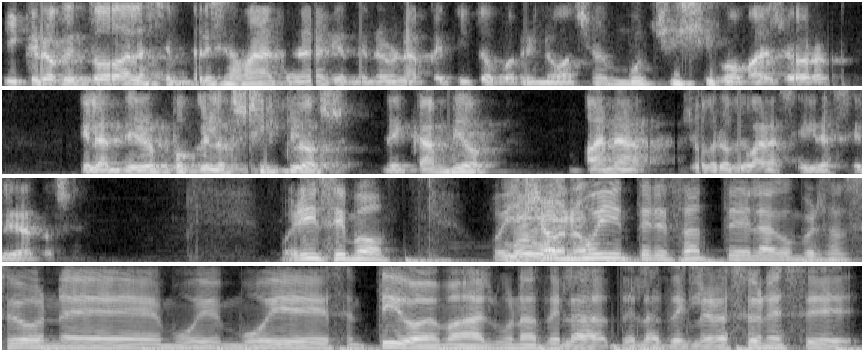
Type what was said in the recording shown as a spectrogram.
Y creo que todas las empresas van a tener que tener un apetito por innovación muchísimo mayor que el anterior, porque los ciclos de cambio van a, yo creo que van a seguir acelerándose. Buenísimo. Oye, muy, bueno. muy interesante la conversación, eh, muy muy eh, sentido, además algunas de, la, de las declaraciones. Eh,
